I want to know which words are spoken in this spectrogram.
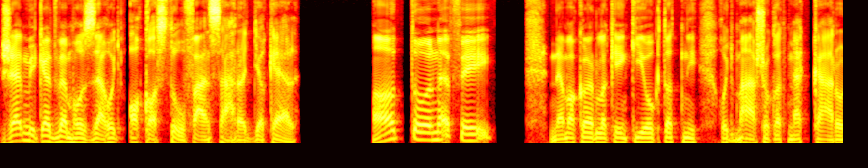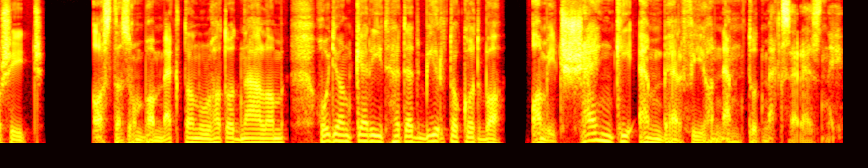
semmi kedvem hozzá, hogy akasztófán száradjak el. Attól ne félj, nem akarlak én kioktatni, hogy másokat megkárosíts. Azt azonban megtanulhatod nálam, hogyan kerítheted birtokodba, amit senki emberfia nem tud megszerezni.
